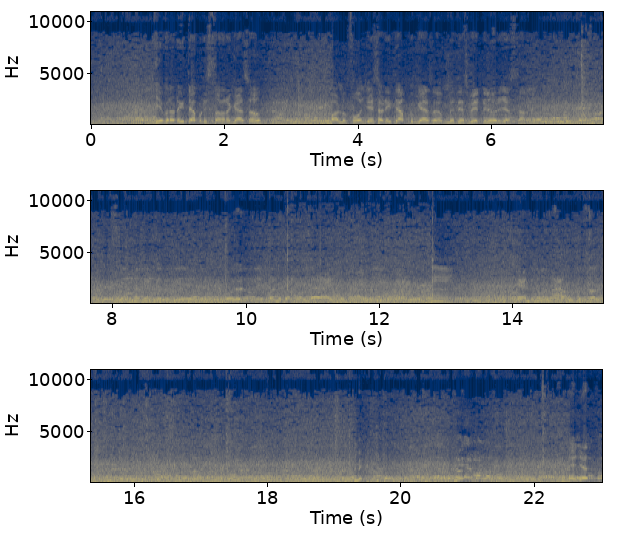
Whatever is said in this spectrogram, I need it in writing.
ఎవరు అడిగితే అప్పుడు ఇస్తారా గ్యాస్? వాళ్ళు ఫోన్ చేసి అడిగితే అప్పుడు గ్యాస్ మీరు తీసి డెలివరీ చేస్తారు. ఏం చేస్తారు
